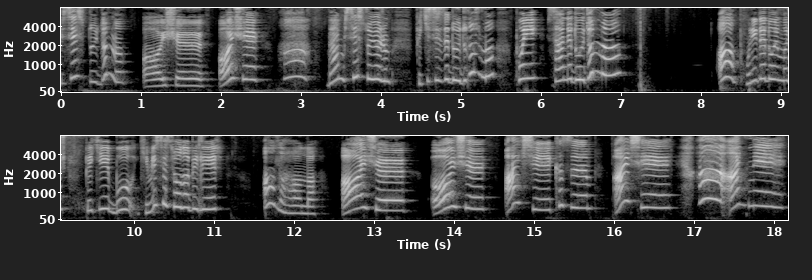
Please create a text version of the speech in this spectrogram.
Bir ses duydun mu? Ayşe, Ayşe. Ha, ben bir ses duyuyorum. Peki siz de duydunuz mu? Pony sen de duydun mu? Aa Pony de duymuş. Peki bu kimin sesi olabilir? Allah Allah. Ayşe, Ayşe, Ayşe kızım. Ayşe. Ha anne.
